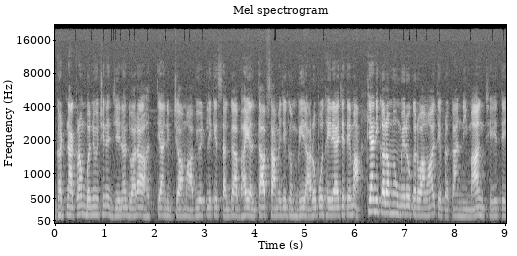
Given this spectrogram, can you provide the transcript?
ઘટનાક્રમ બન્યો છે ને જેના દ્વારા હત્યા નિપજાવવામાં આવ્યો એટલે કે સગા ભાઈ અલ્તાફ સામે જે ગંભીર આરોપો થઈ રહ્યા છે તેમાં હત્યાની કલમનો ઉમેરો કરવામાં આવે તે પ્રકારની માંગ છે તે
